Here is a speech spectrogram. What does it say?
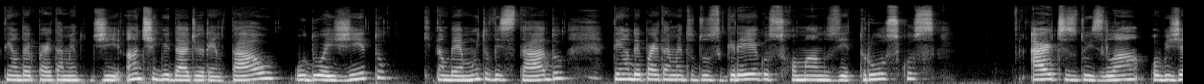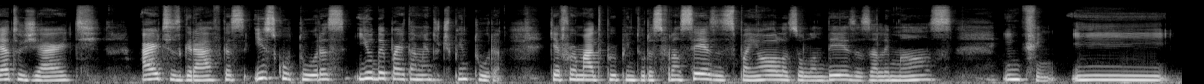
Tem o departamento de Antiguidade Oriental, o do Egito, que também é muito visitado. Tem o departamento dos gregos, romanos e etruscos, artes do Islã, objetos de arte, artes gráficas, esculturas e o departamento de pintura, que é formado por pinturas francesas, espanholas, holandesas, alemãs, enfim, e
